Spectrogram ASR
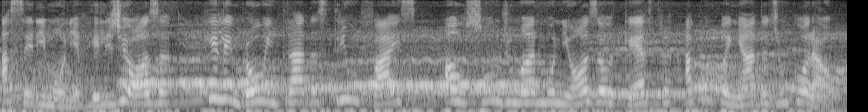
A cerimônia religiosa relembrou entradas triunfais ao som de uma harmoniosa orquestra acompanhada de um coral.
